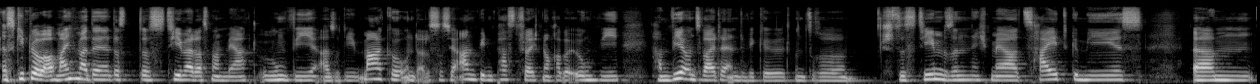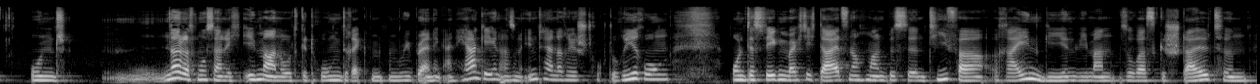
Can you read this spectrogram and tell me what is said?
es gibt aber auch manchmal das, das Thema, dass man merkt, irgendwie, also die Marke und alles, was wir anbieten, passt vielleicht noch, aber irgendwie haben wir uns weiterentwickelt, unsere Systeme sind nicht mehr zeitgemäß ähm, und na, das muss ja nicht immer notgedrungen direkt mit einem Rebranding einhergehen, also eine interne Restrukturierung. Und deswegen möchte ich da jetzt noch mal ein bisschen tiefer reingehen, wie man sowas gestalten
